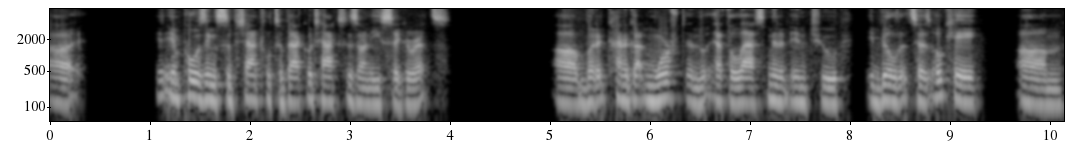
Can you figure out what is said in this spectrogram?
uh, imposing substantial tobacco taxes on e-cigarettes, uh, but it kind of got morphed in, at the last minute into a bill that says, okay, um,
